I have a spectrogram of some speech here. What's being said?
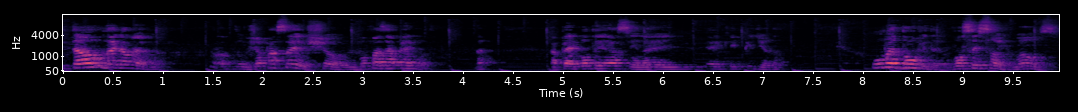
Então, né, galera? Eu já passei, show. Eu vou fazer a pergunta. Né? A pergunta é assim, né? É quem pediu, né? Uma dúvida, vocês são irmãos?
